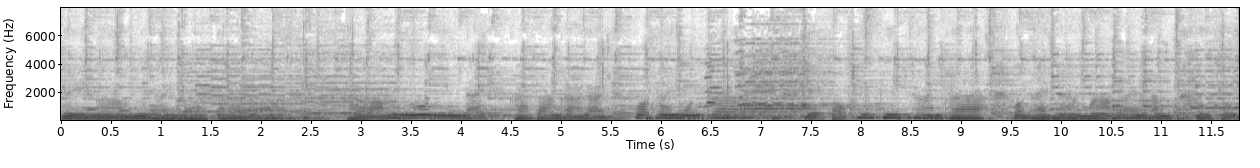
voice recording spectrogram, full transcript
ให้งามวิไลบาตาขามโยยินใดข้าสร้างข้าได้เพราะไทยมุนคราเด็กบอกเพียงพี่ทามคราเพราะได้นางมาไร้รำให้ชม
